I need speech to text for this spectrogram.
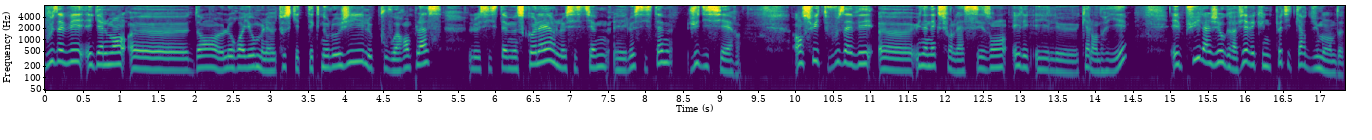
Vous avez également euh, dans le royaume tout ce qui est technologie, le pouvoir en place, le système scolaire, le système et le système judiciaire. Ensuite, vous avez euh, une annexe sur la saison et, et le calendrier, et puis la géographie avec une petite carte du monde.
